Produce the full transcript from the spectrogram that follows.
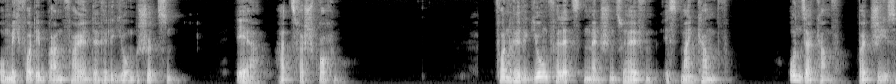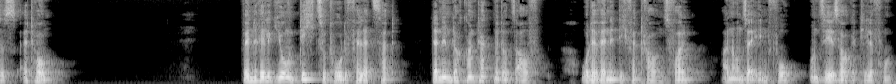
um mich vor den Brandpfeilen der Religion beschützen. Er hat's versprochen. Von Religion verletzten Menschen zu helfen, ist mein Kampf. Unser Kampf bei Jesus at Home. Wenn Religion dich zu Tode verletzt hat, dann nimm doch Kontakt mit uns auf oder wende dich vertrauensvoll an unser Info- und Seelsorgetelefon.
